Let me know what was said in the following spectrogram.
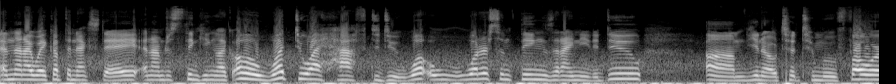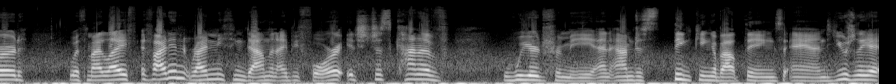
and then I wake up the next day and I'm just thinking like, oh, what do I have to do? What what are some things that I need to do, um, you know, to to move forward with my life? If I didn't write anything down the night before, it's just kind of weird for me, and I'm just thinking about things, and usually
